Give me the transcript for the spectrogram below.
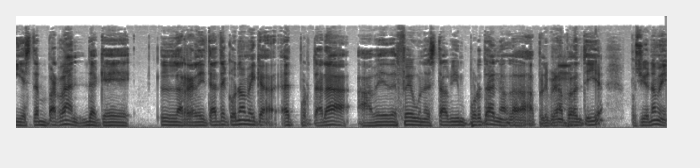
i estem parlant de que la realitat econòmica et portarà a haver de fer un estalvi important a la primera mm. plantilla, doncs jo no me,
